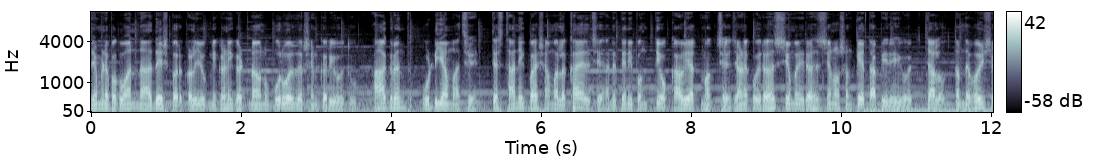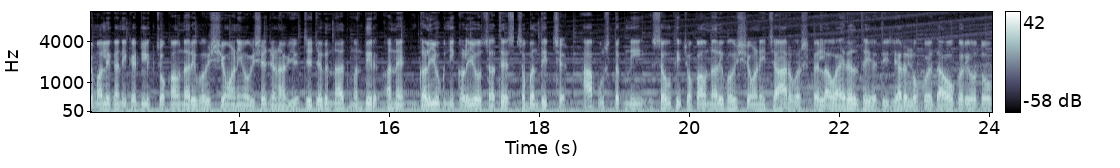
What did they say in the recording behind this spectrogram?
જેમણે ભગવાનના આદેશ પર કળયુગની ઘણી ઘટનાઓનું પૂર્વદર્શન કર્યું હતું. આ ગ્રંથ ઓડિયામાં છે. તે સ્થાનિક ભાષામાં લખાયેલ છે અને તેની પંક્તિઓ કાવ્યાત્મક છે. જાણે કોઈ રહસ્યમય રહસ્યનો સંકેત આપી રહી હોય. ચાલો, તમને ભવિષ્ય માલિકાની કેટલીક ચોંકાવનારી ભવિષ્યવાણીઓ વિશે જણાવીએ, જે જગન્નાથ મંદિર અને કળયુગની કળીઓ સાથે સંબંધિત છે. આ પુસ્તકની સૌથી ચોંકાવનારી ભવિષ્યવાણી ચાર વર્ષ પહેલા વાયરલ થઈ હતી, જ્યારે લોકોએ દાવો કર્યો હતો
